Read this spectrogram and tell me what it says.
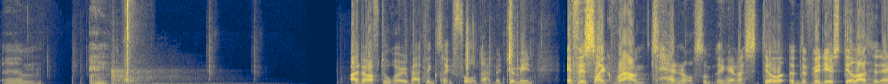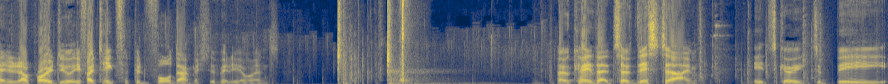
Um, I don't have to worry about things like fall damage. I mean, if it's like round 10 or something and I still uh, the video still hasn't ended, I'll probably do it if I take flipping 4 damage the video ends. Okay then, so this time it's going to be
